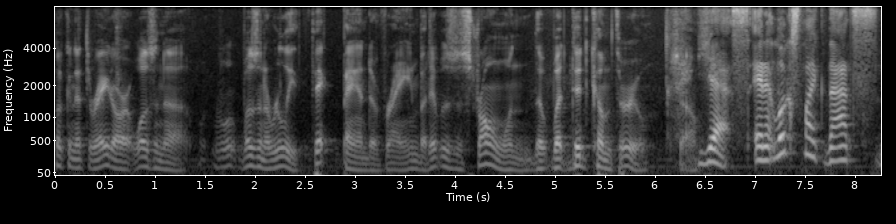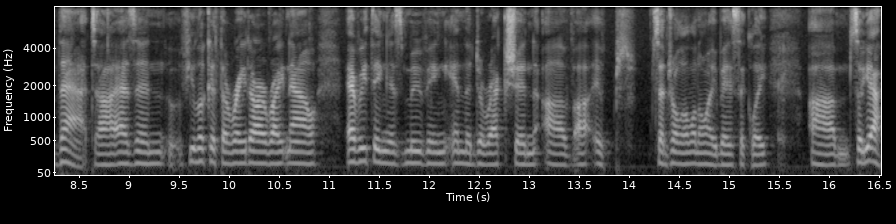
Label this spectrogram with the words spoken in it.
Looking at the radar, it wasn't a wasn't a really thick band of rain, but it was a strong one that what did come through. So Yes, and it looks like that's that. Uh, as in, if you look at the radar right now, everything is moving in the direction of uh, central Illinois, basically. Um, so yeah,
